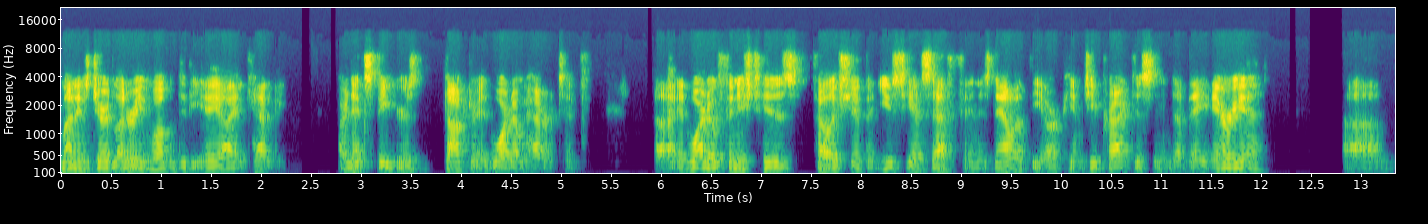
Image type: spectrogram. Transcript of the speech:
My name is Jared Letterie, and welcome to the AI Academy. Our next speaker is Dr. Eduardo Hariton. Uh, Eduardo finished his fellowship at UCSF and is now at the RPMG practice in the Bay Area, um,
